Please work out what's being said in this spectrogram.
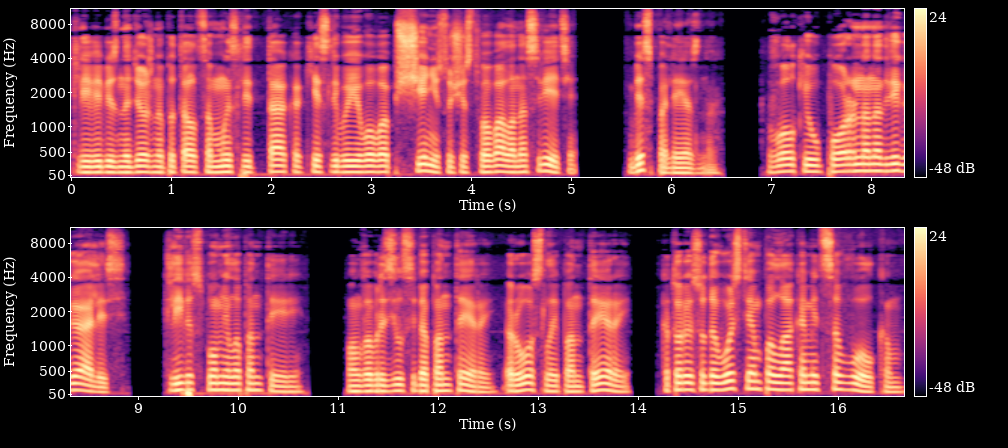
Кливи безнадежно пытался мыслить так, как если бы его вообще не существовало на свете. Бесполезно. Волки упорно надвигались. Кливи вспомнил о пантере. Он вообразил себя пантерой, рослой пантерой, которая с удовольствием полакомится волком.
